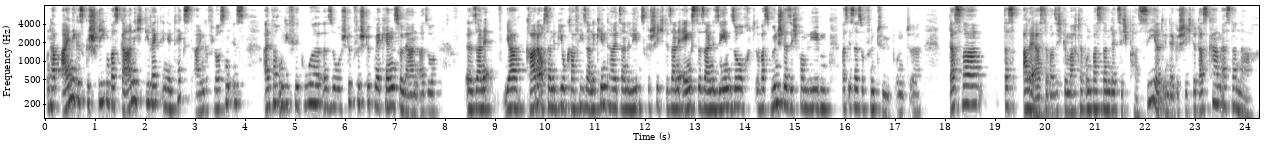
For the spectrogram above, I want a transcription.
Und habe einiges geschrieben, was gar nicht direkt in den Text eingeflossen ist, einfach um die Figur äh, so Stück für Stück mehr kennenzulernen. Also seine, ja, gerade auch seine Biografie, seine Kindheit, seine Lebensgeschichte, seine Ängste, seine Sehnsucht, was wünscht er sich vom Leben, was ist er so für ein Typ. Und äh, das war das allererste, was ich gemacht habe. Und was dann letztlich passiert in der Geschichte, das kam erst danach.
